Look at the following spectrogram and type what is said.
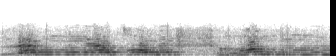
لم يطمثهن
